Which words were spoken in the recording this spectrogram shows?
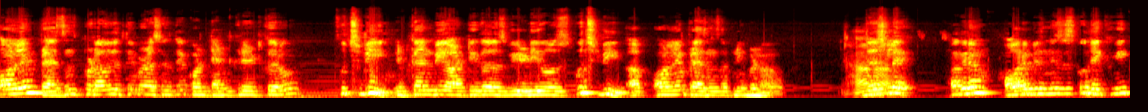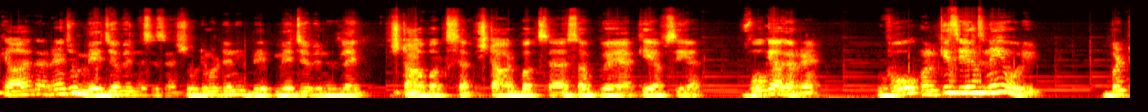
ऑनलाइन प्रेजेंस बढ़ाओ जितनी बढ़ा सकते हैं कंटेंट क्रिएट करो। कुछ भी it can be articles videos कुछ भी आप ऑनलाइन प्रेजेंस अपनी बनाओ। हाँ जस्ट हाँ। लाइक अगर हम और बिजनेसेस को देखेंगे क्या कर रहे हैं जो मेजर बिजनेसेस हैं छोटे मोटे नहीं मेजर बिज़नेस लाइक स्टारबक्स है स्टारबक्स है सबवे है केएफसी है वो क्या कर रहे हैं? वो उनकी सेल्स नहीं हो रही बट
